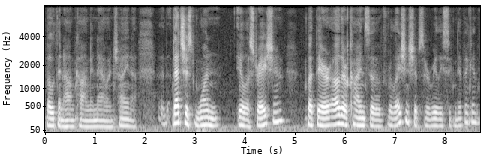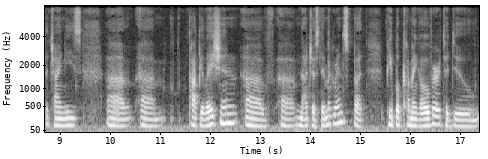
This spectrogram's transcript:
both in Hong Kong and now in China. That's just one illustration, but there are other kinds of relationships that are really significant. The Chinese uh, um, population of uh, not just immigrants, but people coming over to do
